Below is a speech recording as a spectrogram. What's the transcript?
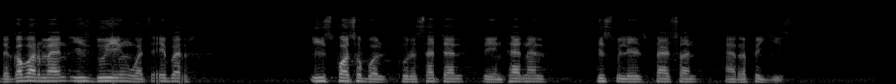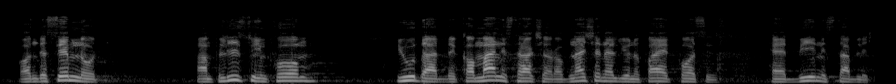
the government is doing whatever is possible to resettle the internal displaced persons and refugees. On the same note, I'm pleased to inform you that the command structure of National Unified Forces had been established.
